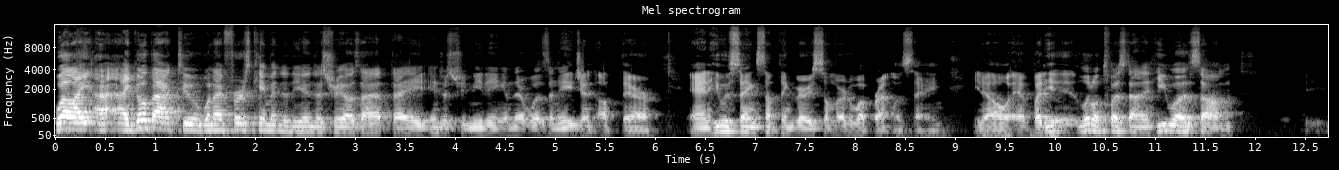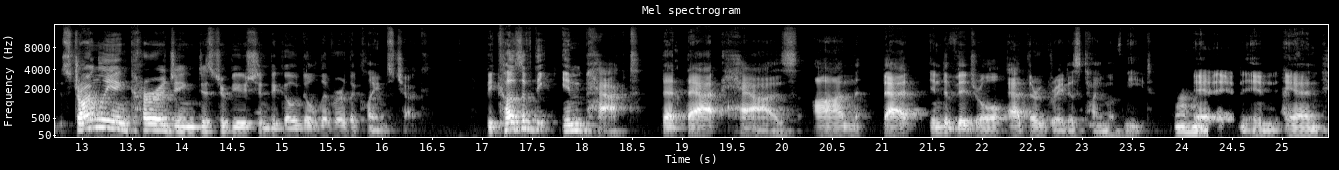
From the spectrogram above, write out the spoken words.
Well, I, I go back to when I first came into the industry. I was at a industry meeting, and there was an agent up there, and he was saying something very similar to what Brent was saying. You know, but he, a little twist on it. He was um, strongly encouraging distribution to go deliver the claims check because of the impact that that has on that individual at their greatest time of need. Mm-hmm. And, and, and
